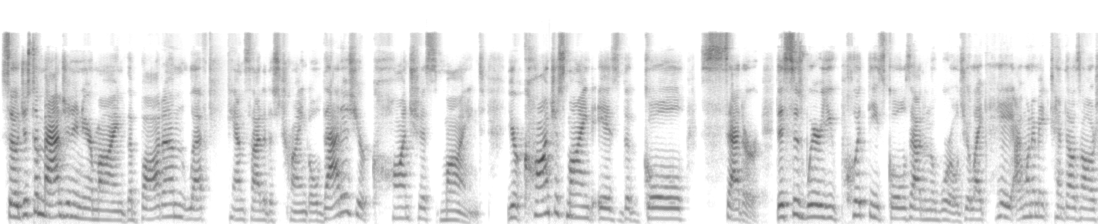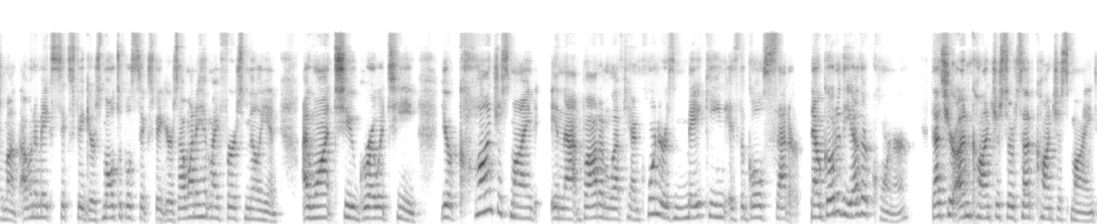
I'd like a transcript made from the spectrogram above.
So just imagine in your mind the bottom left hand side of this triangle that is your conscious mind. Your conscious mind is the goal setter. This is where you put these goals out in the world. You're like hey i want to make $10000 a month. I want to make six figures multiple six figures. I want to hit my first million. I want to grow a team. Your conscious mind in that bottom left hand corner is making is the goal setter. Now go to the other corner. That's your unconscious or subconscious mind.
